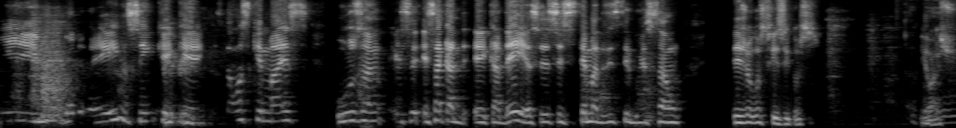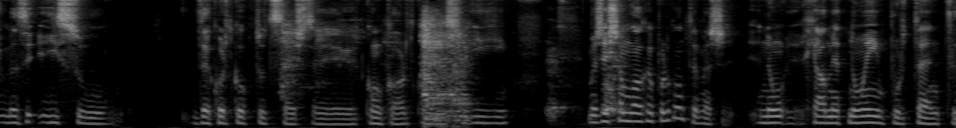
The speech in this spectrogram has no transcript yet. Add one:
e AA assim que, que são as que mais usam esse, essa eh, cadeia, esse, esse, sistema de distribuição de jogos físicos. Eu acho. Mas isso, de acordo com o que tu disseste, eh, concordo com isso. E, mas deixa-me logo a pergunta: mas não, realmente não é importante.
